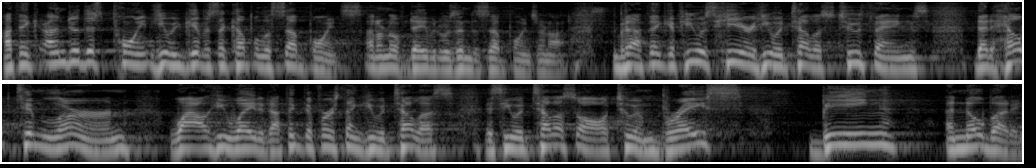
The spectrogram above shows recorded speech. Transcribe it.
I think under this point, he would give us a couple of subpoints. I don't know if David was into subpoints or not, but I think if he was here, he would tell us two things that helped him learn while he waited. I think the first thing he would tell us is he would tell us all to embrace being a nobody.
